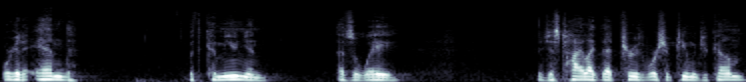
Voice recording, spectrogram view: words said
We're going to end with communion as a way to just highlight that truth. Worship team, would you come?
